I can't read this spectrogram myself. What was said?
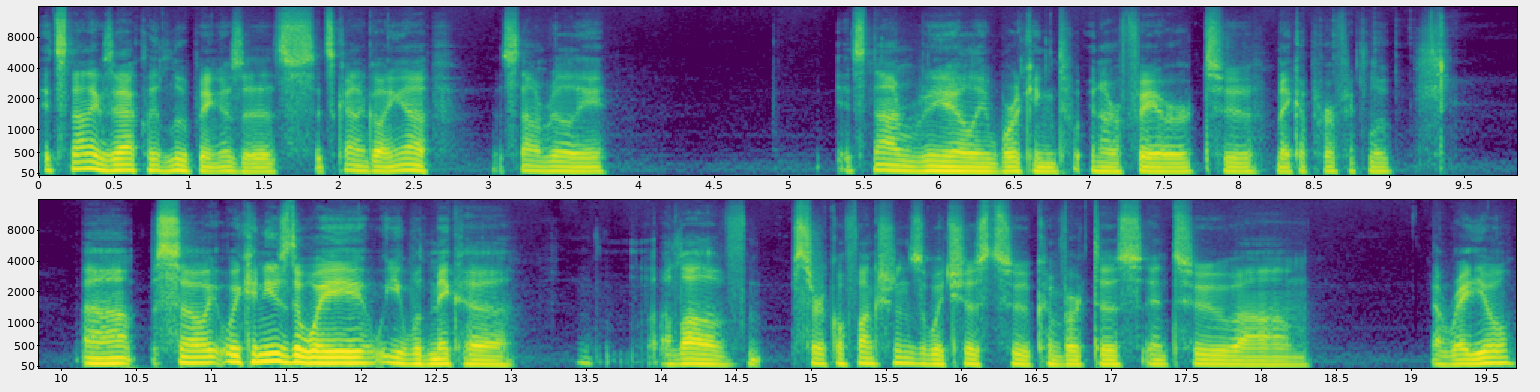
it's not exactly looping, is it? It's it's kind of going up. It's not really it's not really working to, in our favor to make a perfect loop. Uh, so we can use the way you would make a a lot of circle functions, which is to convert this into um, a radial,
